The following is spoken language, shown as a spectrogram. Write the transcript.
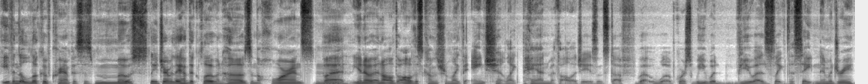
Even the look of Krampus is mostly German. They have the cloven hooves and the horns, Mm-hmm. but you know, and all all of this comes from like the ancient like Pan mythologies and stuff. But of course, we would view as like the Satan imagery.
